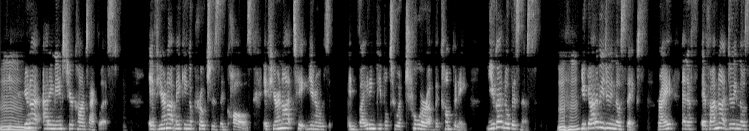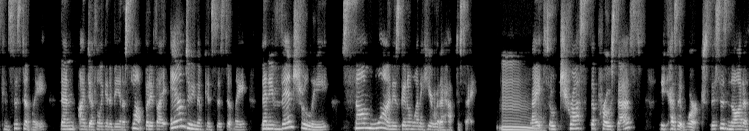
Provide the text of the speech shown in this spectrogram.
Mm. You're not adding names to your contact list. If you're not making approaches and calls, if you're not, ta- you know, inviting people to a tour of the company, you got no business. Mm-hmm. You got to be doing those things, right? And if if I'm not doing those consistently, then I'm definitely going to be in a slump. But if I am doing them consistently, then eventually someone is going to want to hear what I have to say. Mm. Right. So trust the process because it works. This is not a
